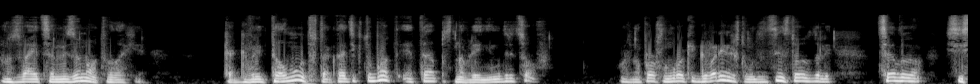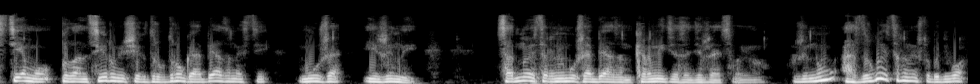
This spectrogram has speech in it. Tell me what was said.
называется мезонот в Аллахе. Как говорит Талмуд в трактате Ктубот, это постановление мудрецов. Мы на прошлом уроке говорили, что мудрецы создали целую систему балансирующих друг друга обязанностей мужа и жены. С одной стороны, муж обязан кормить и содержать свою жену, а с другой стороны, чтобы у него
